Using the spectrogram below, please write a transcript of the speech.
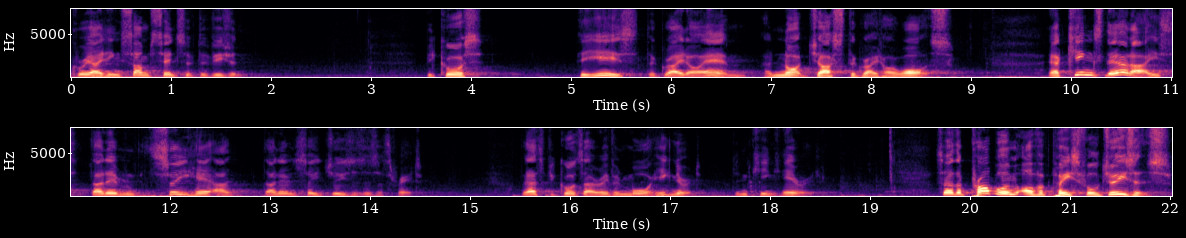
creating some sense of division. Because he is the great I am and not just the great I was. Our kings nowadays don't even see, uh, don't even see Jesus as a threat. But that's because they're even more ignorant than King Herod. So, the problem of a peaceful Jesus.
